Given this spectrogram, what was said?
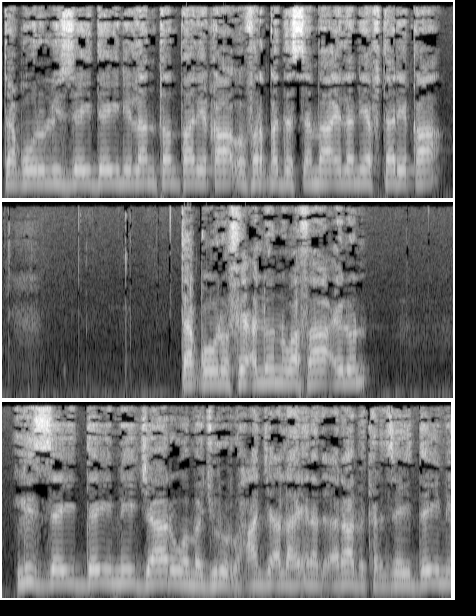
taqulu lizaydayni lan tanطaliqa wfarqad الsamaaءi lan yaftariqa taquulu ficlu wa faacilu lizaydyni jaaru wamajruur waxaan jeclahay inaad craabi kar zaydayni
